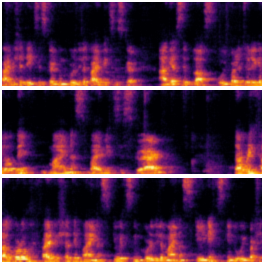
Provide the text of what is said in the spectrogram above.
ফাইভের সাথে এক্স স্কোয়ার গুণ করে দিলে ফাইভ এক্স স্কোয়ার আগে আছে প্লাস ওই পারে চলে গেলে হবে মাইনাস ফাইভ এক্স স্কোয়ার তারপরে খেয়াল করো ফাইভের সাথে মাইনাস টু এক্স গুণ করে দিলে মাইনাস টেন এক্স কিন্তু ওই পাশে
